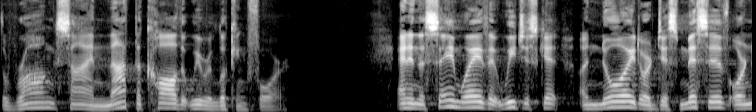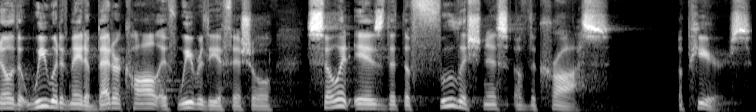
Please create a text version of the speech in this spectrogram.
The wrong sign, not the call that we were looking for. And in the same way that we just get annoyed or dismissive or know that we would have made a better call if we were the official, so it is that the foolishness of the cross appears.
